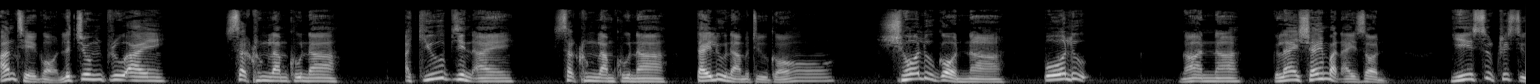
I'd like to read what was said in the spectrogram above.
အန်တေကောလကျွမ်ပရူအိုင်စခရုံလမ်ခုနာအကျူးပြင်အိုင်စခရုံလမ်ခုနာတိုင်လူနာမတူကောရှောလူကောနာပေါ်လူငါနာဂလိုင်ဆိုင်မတ်အိုင်ဇွန်ယေရှုခရစ်သူ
